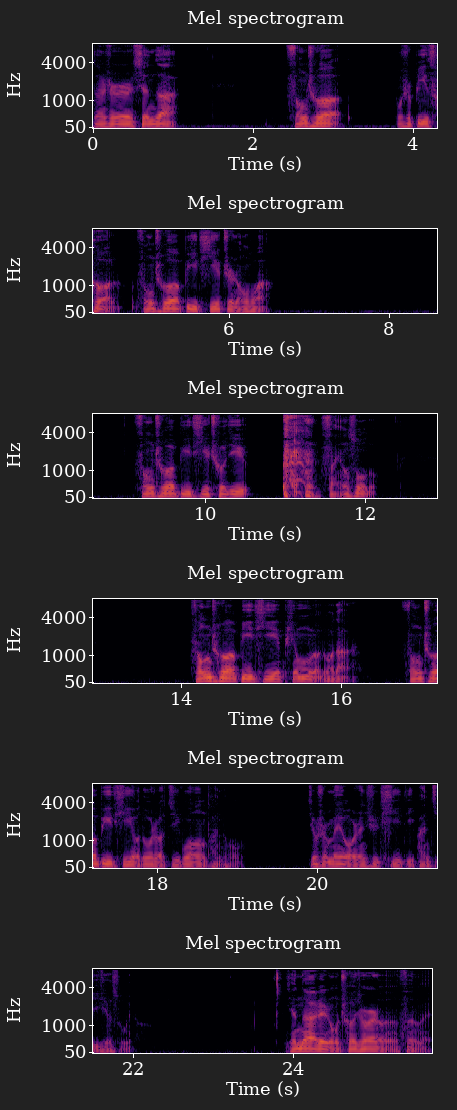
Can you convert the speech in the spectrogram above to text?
但是现在，逢车不是必测了，逢车必提智能化，逢车必提车机 反应速度，逢车必提屏幕有多大。逢车必提有多少激光探头，就是没有人去提底盘机械素养。现在这种车圈的氛围，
